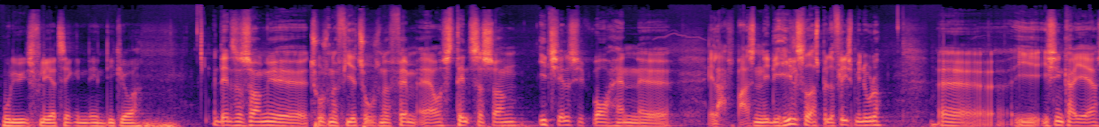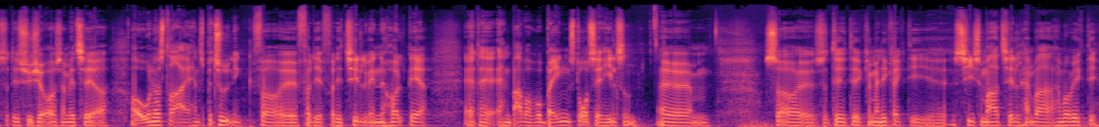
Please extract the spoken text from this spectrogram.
muligvis flere ting, end, end de gjorde. Men den sæson øh, 2004-2005 er også den sæson i Chelsea, hvor han, øh, eller bare sådan i det hele taget, har spillet flest minutter øh, i, i sin karriere, så det synes jeg også er med til at, at understrege hans betydning for, øh, for det, for det titelvindende hold der, at, øh, han bare var på banen stort set hele tiden. Øh, så øh, så det, det kan man ikke rigtig øh, sige så meget til. Han var, han var vigtig.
